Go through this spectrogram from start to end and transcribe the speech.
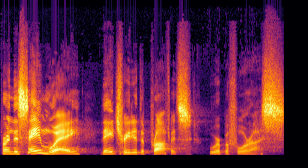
For in the same way, they treated the prophets who were before us.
